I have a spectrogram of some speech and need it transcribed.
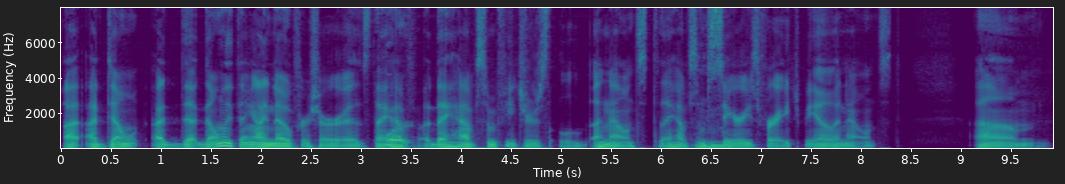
I, I don't. I, the, the only thing I know for sure is they Or- have they have some features l- announced. They have some series for HBO announced. Um,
